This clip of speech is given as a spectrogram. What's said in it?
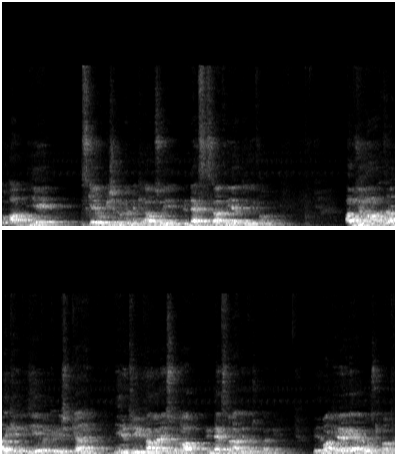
तो अब ये स्केल रूट की शक्ल में लिखे सॉरी इंडेक्स इसका थ्री है तो ये फॉर्म अब यहाँ जरा देखें ये वाली कंडीशन क्या है ये जो थ्री लिखा हुआ है ना इसको तो आप इंडेक्स बना दें, दो करके। ये जो बाकी रह गया है, वो इसकी पावर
